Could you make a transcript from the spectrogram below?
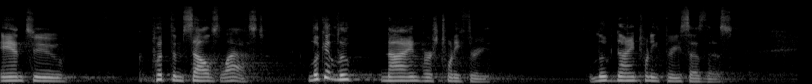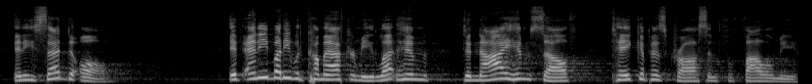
and to put themselves last. Look at Luke 9, verse 23. Luke 9, 23 says this. And he said to all, if anybody would come after me, let him deny himself, take up his cross, and follow me.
